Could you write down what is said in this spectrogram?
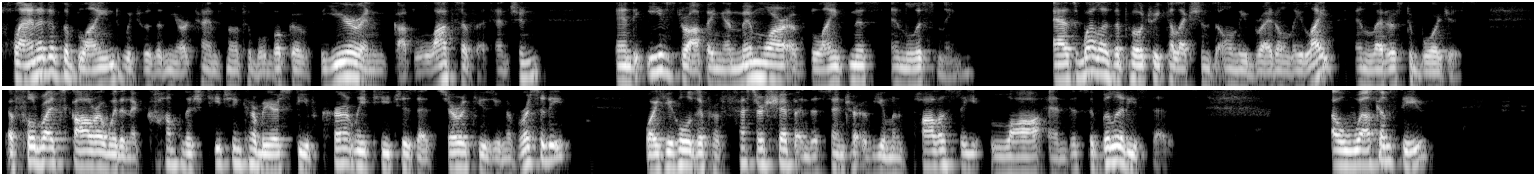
Planet of the Blind, which was a New York Times notable book of the year and got lots of attention, and Eavesdropping, a memoir of blindness and listening, as well as the poetry collections Only Bread, Only Light and Letters to Borges. A Fulbright scholar with an accomplished teaching career, Steve currently teaches at Syracuse University, where he holds a professorship in the Center of Human Policy, Law, and Disability Studies. Uh, welcome, Steve.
